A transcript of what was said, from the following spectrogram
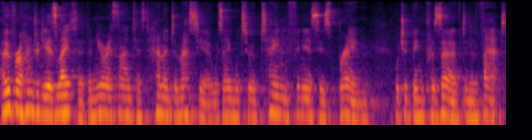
over a hundred years later, the neuroscientist Hanna Damasio was able to obtain Phineas's brain, which had been preserved in a vat,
